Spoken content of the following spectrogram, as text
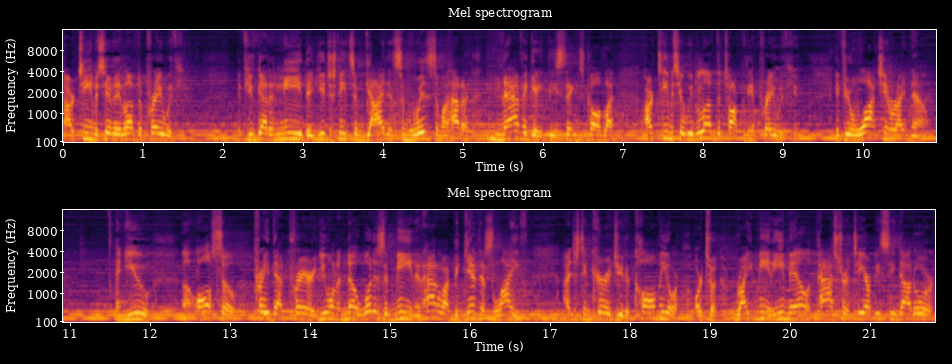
our team is here. They love to pray with you. If you've got a need that you just need some guidance, some wisdom on how to navigate these things called life, our team is here. We'd love to talk with you and pray with you. If you're watching right now and you uh, also prayed that prayer, you want to know what does it mean and how do I begin this life? I just encourage you to call me or, or to write me an email at pastor at trbc.org.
